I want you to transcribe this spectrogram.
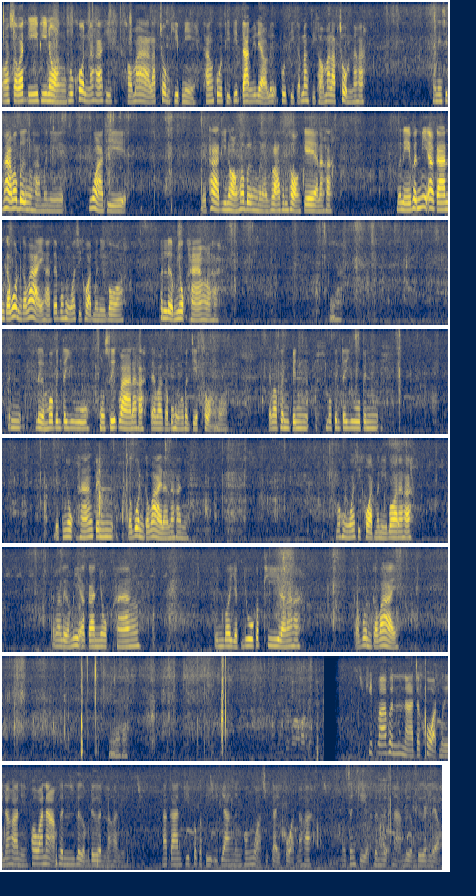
อ๋อสวัสดีพี่น้องทุกคนนะคะ ที่เขามารับชมคลิปนี้ทั้งผู้ที่ติดตามอยู่แล้วหรือผู้ที่กำลังสิเขามารับชมนะคะวันนี้สิพามาเบิงค่ะมื่อนี้งัวที่ได้พาพี่น้องมาเบิงเหมือนว่าเพิ่นทองแกนะคะมื่อนี้เพิ่นมีอาการกระวนกระวายค่ะ แต่บ่ฮู้ว่าสิคลอดมื่อนี้บ่เพิ่นเริ่มยกหางแล้วค่ะนี่ค่ะ เพิ่นเหลือมบ่เป็นตะยูหูซึกวานะคะ แต่ว่ากับบ่ฮู้ว่าเพิ่นเจ็บท้องบ่แต่ว่าเพิ่นเป็นบ่เป็นตะยูเป็นอยากยกหางเป็นกระวนกระว่ายแล้วนะคะนี่บ่ฮู้ว่าสิคลอดมื้อนี้บ่นะคะ แต่ว่าเหลือมีอาการยกหาง เป็นบ่อยากยูกับทีแล้วนะคะกระวนกระว่ายนี่นะคะ คิด ว่าเพิ่นน่าจะคลอดมือนี้นะคะนี่ เพราะว่าน้ำเพิ่นเริ่อมเดินแล้วค่ะนี่ อาการผิดปกติอีกอย่างหนึ่งของหัวสิไก่คลอดนะคะให้สังเกตเพิ่นเริ่มน้ำเริ่มเดินแล้ว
